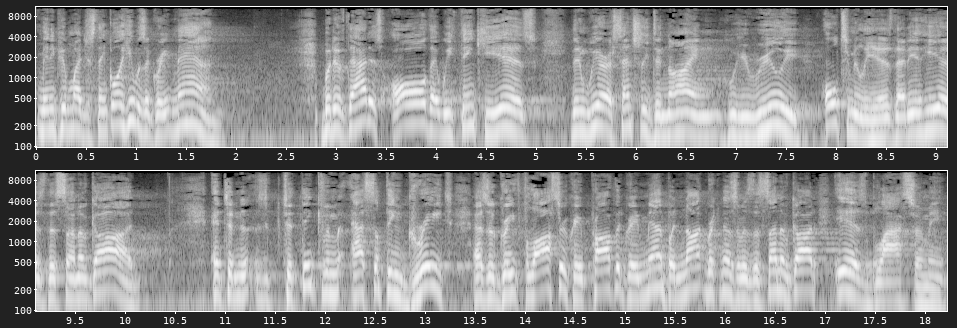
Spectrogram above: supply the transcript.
Many people might just think, well, he was a great man. But if that is all that we think he is, then we are essentially denying who he really ultimately is, that he is the Son of God. And to, to think of him as something great, as a great philosopher, great prophet, great man, but not recognize him as the Son of God is blasphemy.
